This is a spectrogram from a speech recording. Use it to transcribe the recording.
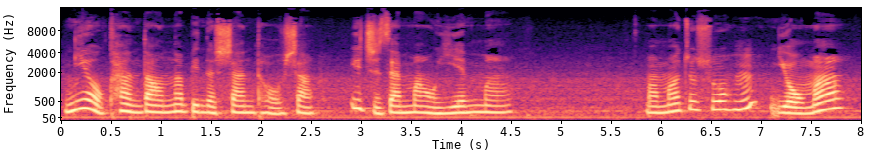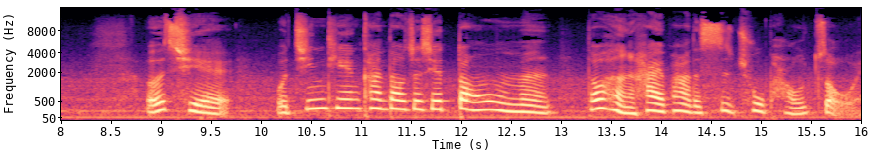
你有看到那边的山头上？一直在冒烟吗？妈妈就说：“嗯，有吗？而且我今天看到这些动物们都很害怕的四处跑走。”哎，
